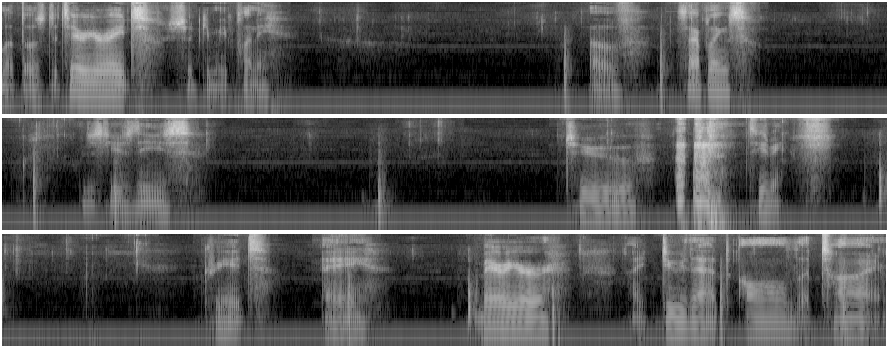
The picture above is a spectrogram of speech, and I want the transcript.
Let those deteriorate. Should give me plenty of saplings. We'll just use these to excuse me create a barrier I do that all the time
